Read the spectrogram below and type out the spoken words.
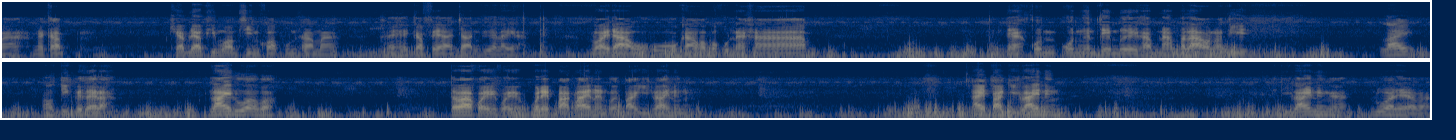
มานะครับ แคปแล้วพิมพ์ออมสินขอบคุณขามา ใครให้กาแฟอาจารย์คืออะไรอะร้อยดาวโอ้โหกล่าวขอบพระคุณนะครับเนี่ยคนโอนเงินเต็มเลยครับน้ำปลาร้าเอานอตี้ไล่เอาติ๊กไปใส่ล่ะไล่ด้วยปะ แต่ว่าข่อยข่อยไม่ได้ปักไล่นั่นข่อยปักอีกไล่หนึ่งไอ้ปักอีกไล่หนึ่งอีกไล่หนึ่งอะรั่วแถวะ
